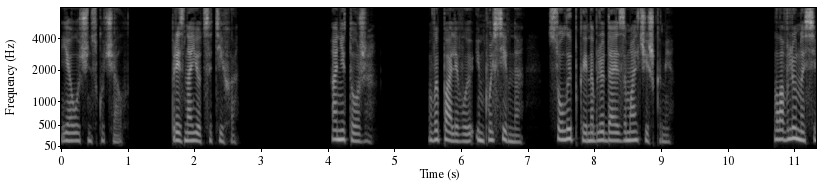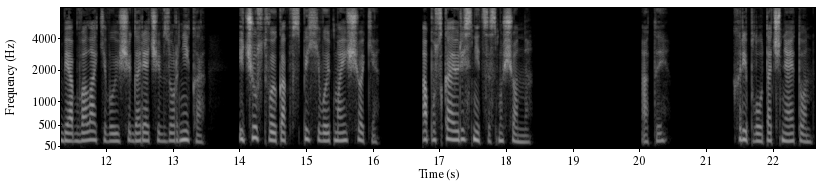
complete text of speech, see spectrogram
Я очень скучал. Признается тихо. Они тоже. Выпаливаю импульсивно, с улыбкой наблюдая за мальчишками. Ловлю на себе обволакивающий горячий взор Ника и чувствую, как вспыхивают мои щеки. Опускаю ресницы смущенно. «А ты?» — хрипло уточняет он.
